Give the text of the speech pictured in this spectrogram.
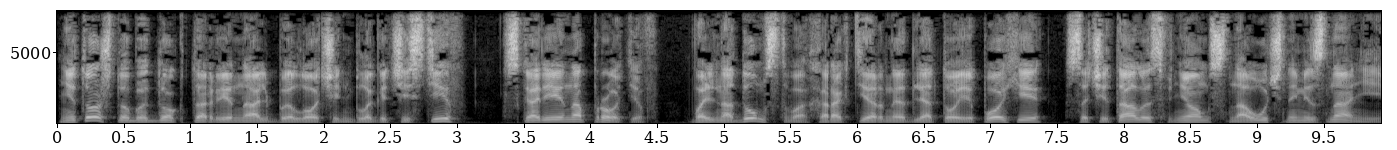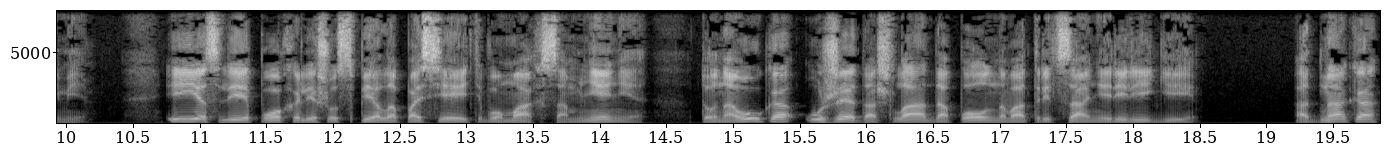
Не то чтобы доктор Риналь был очень благочестив, скорее напротив, вольнодумство, характерное для той эпохи, сочеталось в нем с научными знаниями. И если эпоха лишь успела посеять в умах сомнения, то наука уже дошла до полного отрицания религии. Однако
